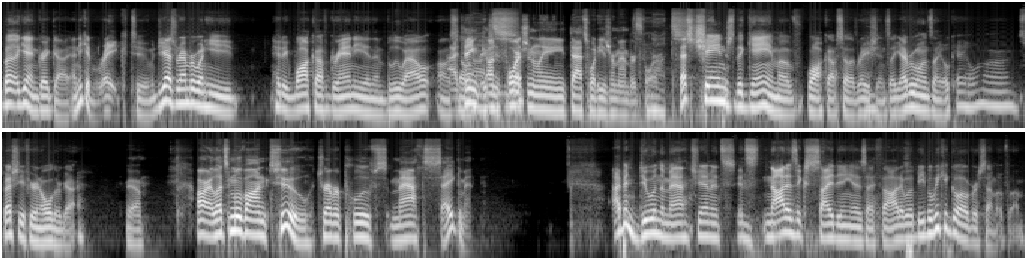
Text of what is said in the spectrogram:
But again, great guy. And he could rake too. Do you guys remember when he hit a walk off granny and then blew out on a I think, celebration? unfortunately, that's what he's remembered It's for. nuts. That's changed the game of walk off celebrations. Like everyone's like, okay, hold on. Especially if you're an older guy. Yeah. All right, let's move on to Trevor Plouffe math segment. I've been doing the math, Jim. It's it's not as exciting as I thought it would be, but we could go over some of them.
